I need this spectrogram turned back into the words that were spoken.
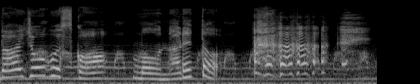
大丈夫っすかもう慣れた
